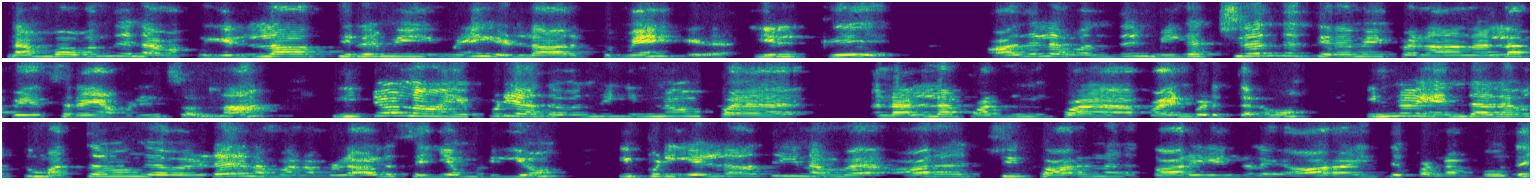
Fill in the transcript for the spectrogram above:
நம்ம வந்து நமக்கு எல்லா திறமையுமே எல்லாருக்குமே இருக்கு. அதுல வந்து மிகச்சிறந்த திறமை இப்ப நான் நல்லா பேசுறேன் அப்படின்னு சொன்னா இன்னும் நான் எப்படி அதை வந்து இன்னும் ப நல்லா பன் ப- பயன்படுத்தணும்? இன்னும் எந்த அளவுக்கு மற்றவங்க விட நம்ம நம்மளால செய்ய முடியும்? இப்படி எல்லாத்தையும் நம்ம ஆராய்ச்சி காரண காரியங்களை ஆராய்ந்து பண்ணும்போது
